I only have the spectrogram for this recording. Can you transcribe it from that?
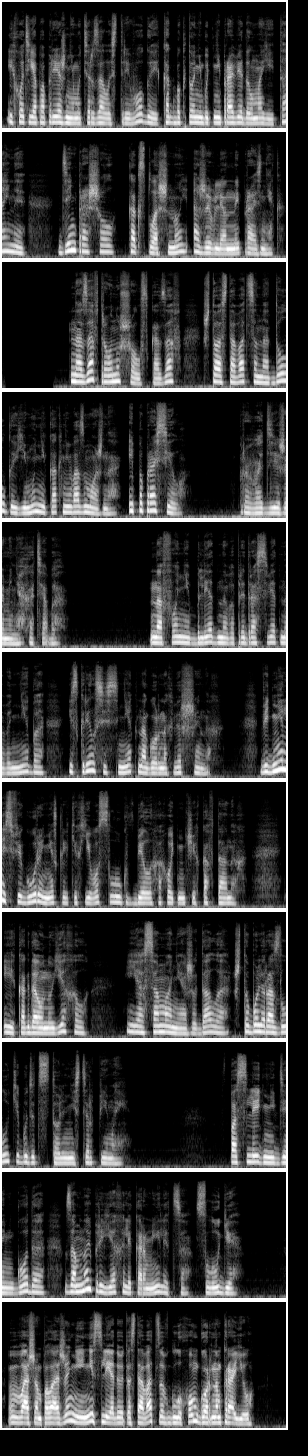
и хоть я по-прежнему терзалась тревогой, как бы кто-нибудь не проведал моей тайны, день прошел как сплошной оживленный праздник. На завтра он ушел, сказав, что оставаться надолго ему никак невозможно, и попросил «Проводи же меня хотя бы». На фоне бледного предрассветного неба искрился снег на горных вершинах виднелись фигуры нескольких его слуг в белых охотничьих кафтанах. И когда он уехал, я сама не ожидала, что боль разлуки будет столь нестерпимой. В последний день года за мной приехали кормилица, слуги. «В вашем положении не следует оставаться в глухом горном краю», —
